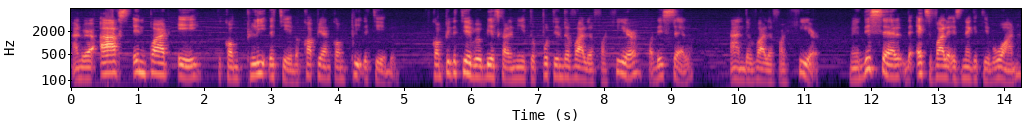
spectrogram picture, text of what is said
And we are asked in part A to complete the table, copy and complete the table complete the table basically need to put in the value for here for this cell and the value for here. Now in this cell the x value is negative 1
